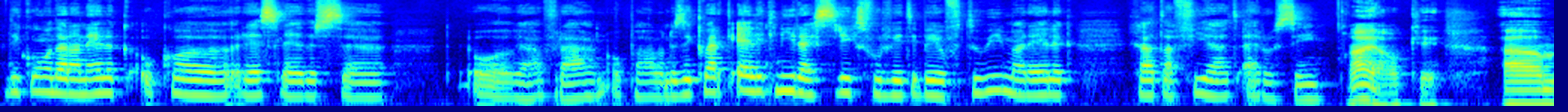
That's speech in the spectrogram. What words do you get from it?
Die komen daar dan eigenlijk ook eh, reisleiders oh, ja, vragen ophalen. Dus ik werk eigenlijk niet rechtstreeks voor VTB of TUI, maar eigenlijk gaat dat via het ROC. Ah ja, oké. Ehm,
